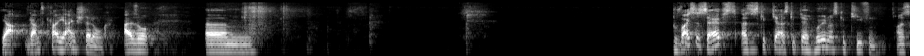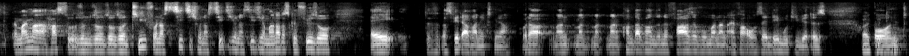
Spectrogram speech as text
Ja, ganz klar die Einstellung. Also ähm, du weißt es selbst, also es gibt ja, es gibt ja Höhen und es gibt Tiefen. Und es, manchmal hast du so, so, so, so ein Tief und das zieht sich und das zieht sich und das zieht sich und man hat das Gefühl so, ey, das, das wird einfach nichts mehr. Oder man, man, man, man kommt einfach in so eine Phase, wo man dann einfach auch sehr demotiviert ist. Und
